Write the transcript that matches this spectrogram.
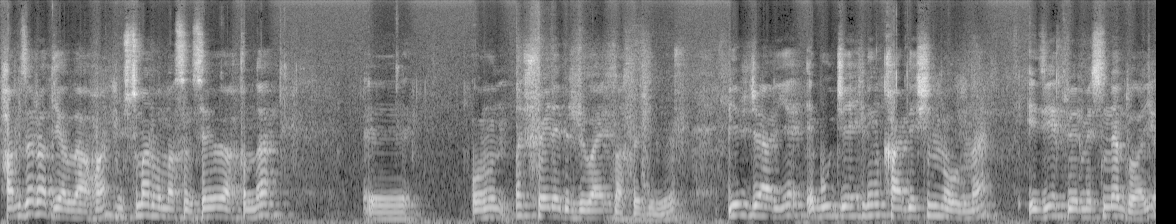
Hamza radıyallahu anh Müslüman olmasının sebebi hakkında e, onun şöyle bir rivayet naklediliyor. Bir cariye Ebu Cehil'in kardeşinin oğluna eziyet vermesinden dolayı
